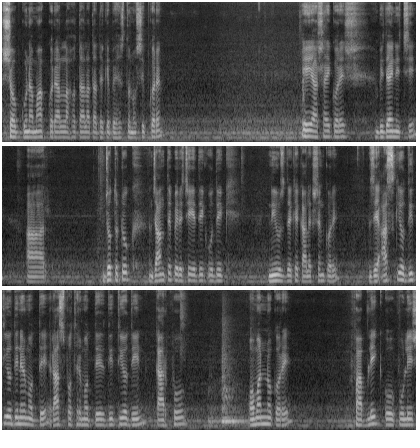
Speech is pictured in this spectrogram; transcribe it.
সব গুণা মাফ করে আল্লাহ তাআলা তাদেরকে বেহেস্ত নসিব করেন। এই আশাই করে বিদায় নিচ্ছি। আর যতটুক জানতে পেরেছি এদিক ওদিক নিউজ দেখে কালেকশন করে, যে আজকেও দ্বিতীয় দিনের মধ্যে, রাজপথের মধ্যে দ্বিতীয় দিন কারফু অমান্য করে পাবলিক ও পুলিশ,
